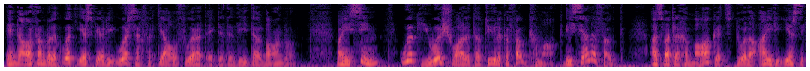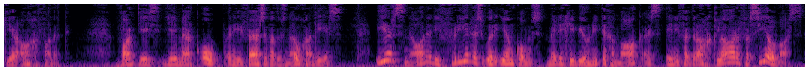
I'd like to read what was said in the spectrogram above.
en daarvan wil ek ook eers vir jou die oorsig vertel voordat ek dit in detail behandel. Maar jy sien, ook Joshua het natuurlik 'n fout gemaak, dieselfde fout as wat hulle gemaak het toe hulle Ai die eerste keer aangeval het. Want jy jy merk op in hierdie verse wat ons nou gaan lees. Eers nadat die vredesooreenkoms met die Gibeoniete gemaak is en die verdrag klaar verseël was,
